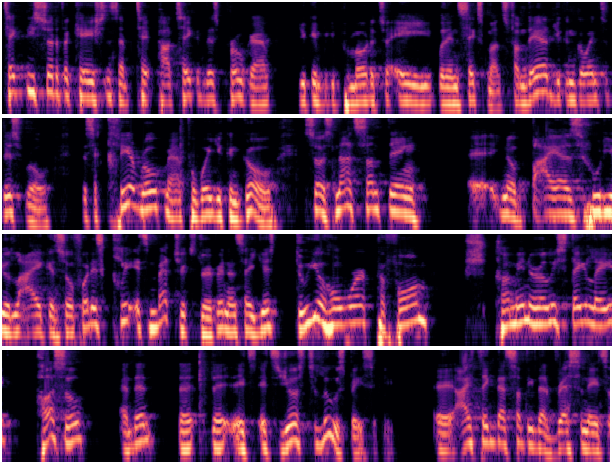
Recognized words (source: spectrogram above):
take these certifications and t- partake in this program. You can be promoted to AE within six months. From there, you can go into this role. There's a clear roadmap for where you can go. So it's not something, uh, you know, bias, who do you like, and so forth. It's clear, it's metrics driven, and say just do your homework, perform, sh- come in early, stay late, hustle, and then the, the, it's it's yours to lose basically. Uh, I think that's something that resonates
